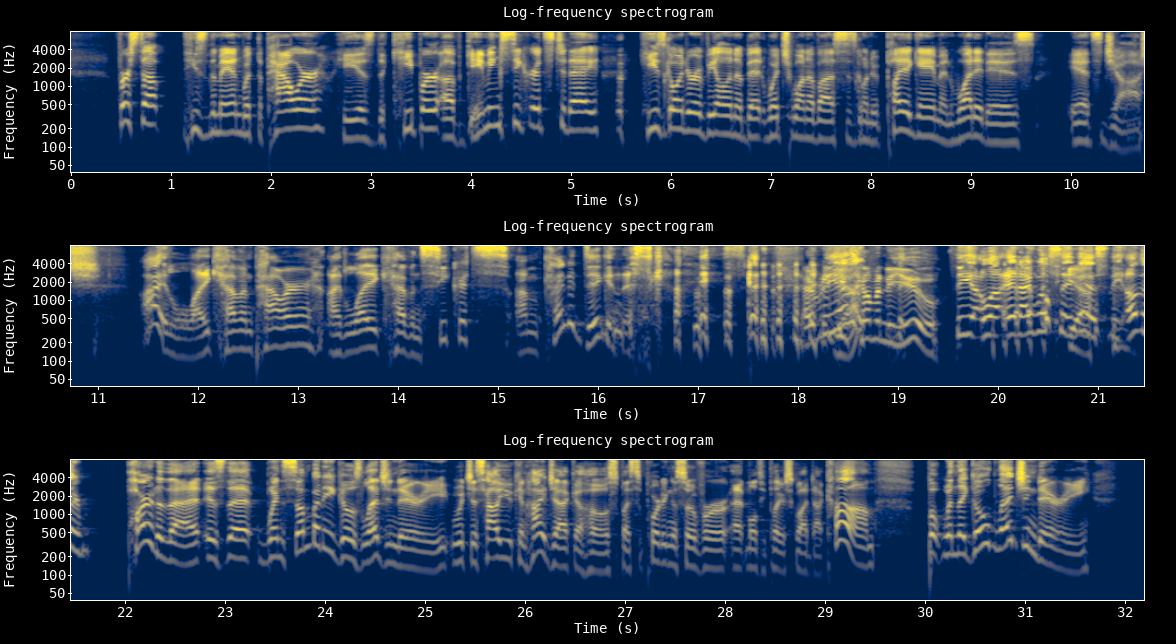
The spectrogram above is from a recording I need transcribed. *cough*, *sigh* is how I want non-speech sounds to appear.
First up, he's the man with the power. He is the keeper of gaming secrets today. *laughs* he's going to reveal in a bit which one of us is going to play a game and what it is. It's Josh. I like having power. I like having secrets. I'm kind of digging this, *laughs* guys. *laughs* Everybody keeps coming to you. the well, and I will say Yeah. this: the other part of that is that when somebody goes legendary, which is how you can hijack a host by supporting us over at multiplayersquad.com, but when they go legendary.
